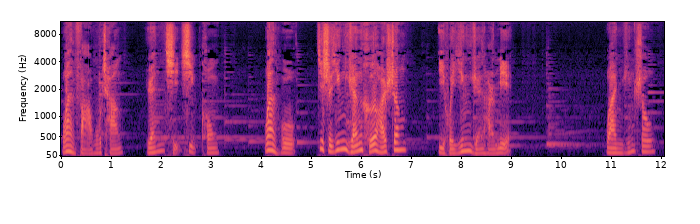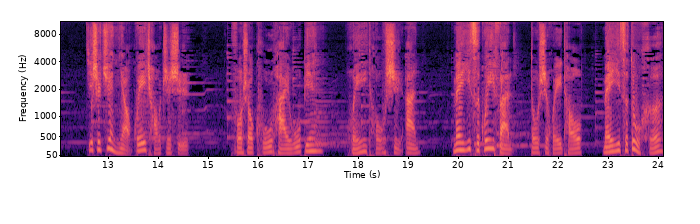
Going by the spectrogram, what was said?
万法无常，缘起性空，万物既是因缘合而生，亦会因缘而灭。晚云收。即是倦鸟归巢之时，佛说苦海无边，回头是岸。每一次归返都是回头，每一次渡河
